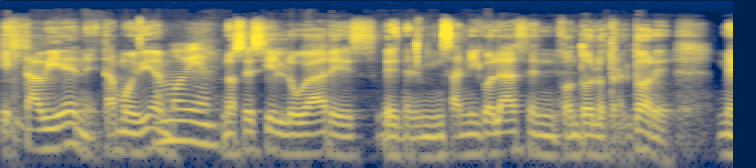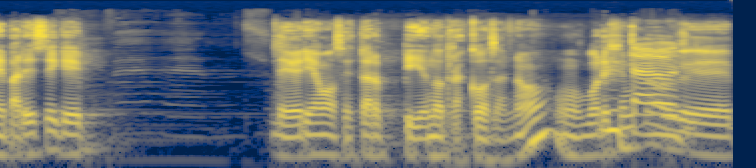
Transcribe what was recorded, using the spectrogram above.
Está bien, está muy bien. Está muy bien. No sé si el lugar es en el San Nicolás en- con todos los tractores. Me parece que deberíamos estar pidiendo otras cosas, ¿no? Como Por ejemplo, que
